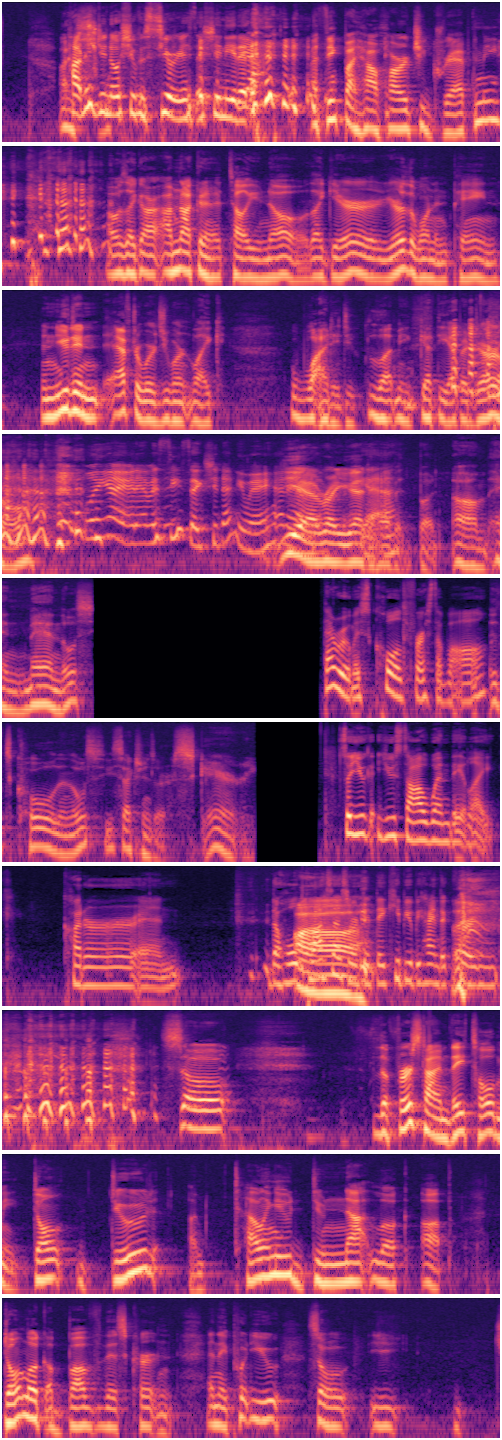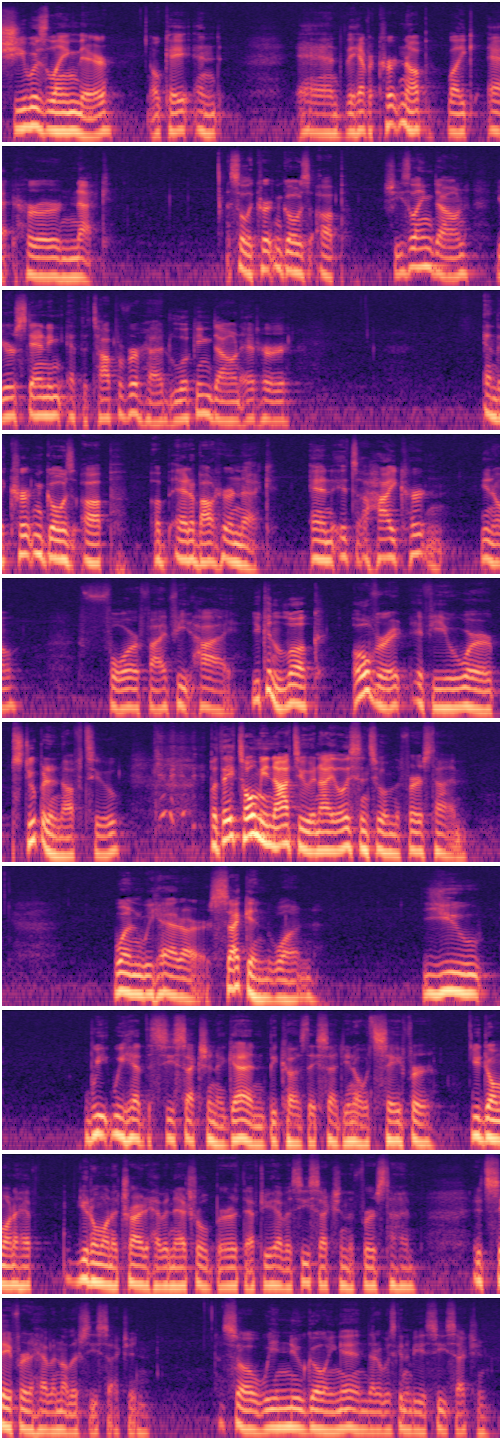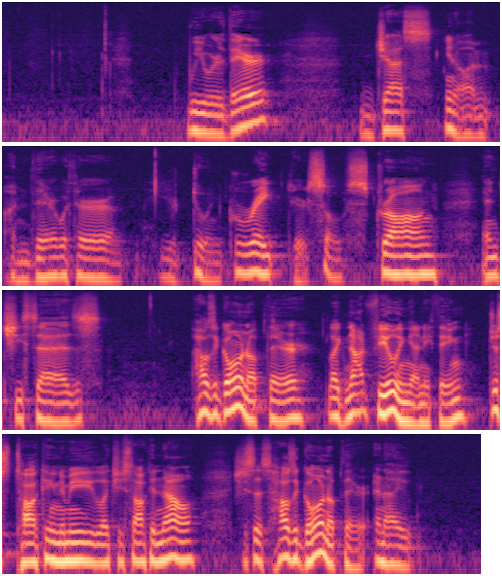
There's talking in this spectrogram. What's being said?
I How did you know she was serious that she needed it? I think by how hard she grabbed me, I was like, "All right, "I'm not gonna tell you no. Like you're you're the one in pain." And you didn't. Afterwards, you weren't like, "Why did you let me get the epidural?" well, yeah, I'd have a C-section anyway. I had to yeah, have right. You had Yeah. to have it. But um, and man, those that room is cold, first of all. it's cold and those C sections are scary. So you you saw when they like cut her and the whole process, or Uh. did they keep you behind the curtain? So the first time they told me, "Don't, dude, I'm telling you, do not look up. Don't look above this curtain." And they put you so you, she was laying there, okay, and and they have a curtain up like at her neck. So the curtain goes up. She's laying down. You're standing at the top of her head, looking down at her. And the curtain goes up at about her neck. And it's a high curtain, you know, four or five feet high. You can look over it if you were stupid enough to. But they told me not to, and I listened to them the first time. When we had our second one, you we we had the C-section again because they said, you know, it's safer. You don't want to have you don't want to try to have a natural birth after you have a C-section the first time. It's safer to have another C-section. So we knew going in that it was going to be a C-section. We were there. Jess, you know, I'm I'm there with her. You're doing great. You're so strong. And she says, how's it going up there? Like not feeling anything, just talking to me like she's talking now. She says, "How's it going up there?" And I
